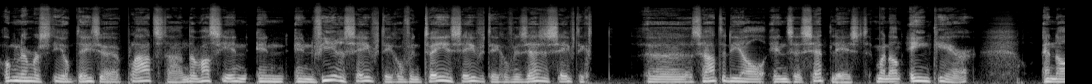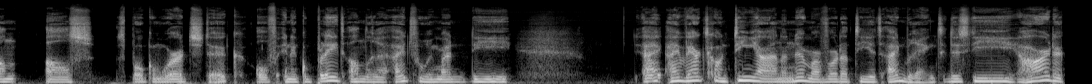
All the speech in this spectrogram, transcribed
ook nummers die op deze plaat staan, daar was hij in, in, in 74 of in 72 of in 76 eh, zaten die al in zijn setlist, maar dan één keer. En dan als spoken word stuk of in een compleet andere uitvoering. Maar die. Hij, hij werkt gewoon tien jaar aan een nummer voordat hij het uitbrengt. Dus die harde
